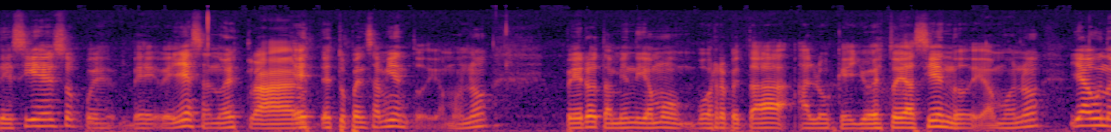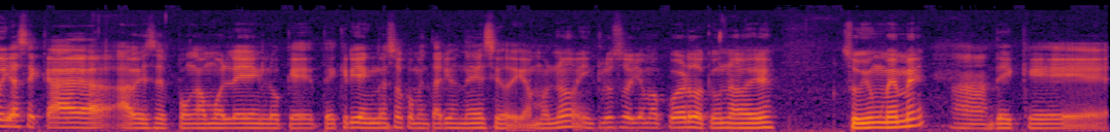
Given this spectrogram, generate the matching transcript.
decís eso, pues belleza, ¿no? Es, claro. es, tu pensamiento, digamos, ¿no? Pero también, digamos, vos respetás a lo que yo estoy haciendo, digamos, ¿no? Ya uno ya se caga, a veces pongámosle en lo que te críen, ¿no? Esos comentarios necios, digamos, ¿no? Incluso yo me acuerdo que una vez subí un meme ah. de que,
